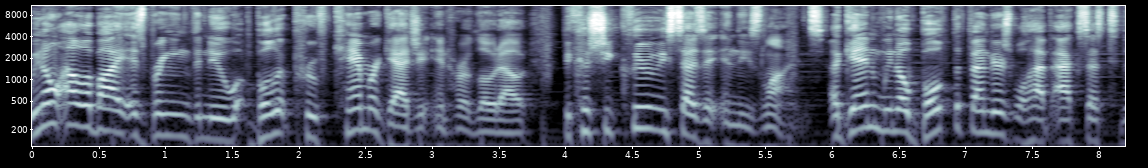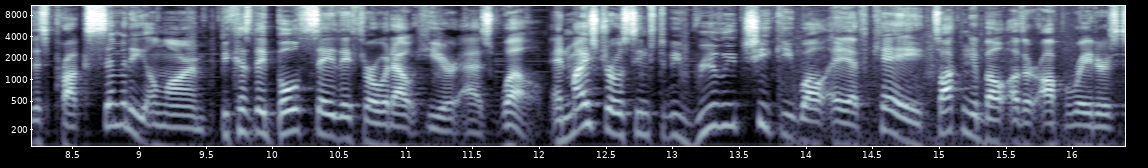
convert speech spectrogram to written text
we know Alibi is bringing the new bulletproof camera gadget in her loadout because she clearly says it in these lines. Again, we know both defenders will have access to this proximity alarm because they both say they throw it out here as well. And Maestro seems to be really cheeky while AFK, talking about other operators,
